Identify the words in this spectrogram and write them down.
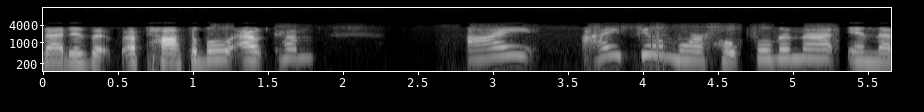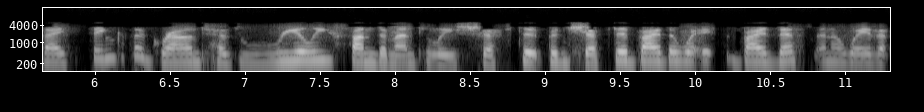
that is a, a possible outcome. I I feel more hopeful than that in that I think the ground has really fundamentally shifted, been shifted by the way by this in a way that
